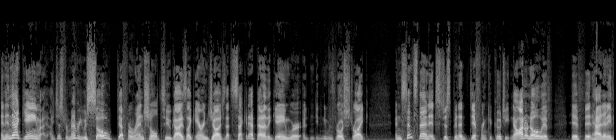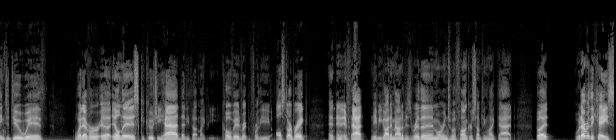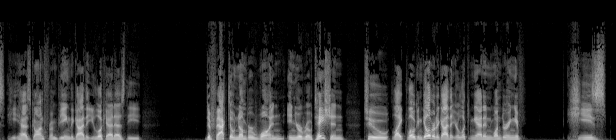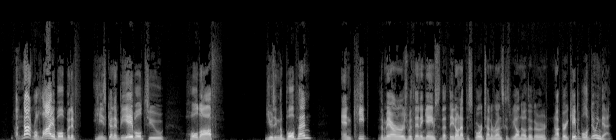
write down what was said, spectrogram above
And in that game, I just remember he was so deferential to guys like Aaron Judge. That second at bat of the game where he didn't even throw a strike. And since then, it's just been a different Kikuchi. Now, I don't know if if it had anything to do with whatever uh, illness Kikuchi had that he thought might be COVID right before the All Star break and, and if that maybe got him out of his rhythm or into a funk or something like that. But whatever the case, he has gone from being the guy that you look at as the de facto number one in your rotation to like Logan Gilbert, a guy that you're looking at and wondering if he's not reliable, but if he's going to be able to hold off using the bullpen and keep the Mariners within a game so that they don't have to score a ton of runs because we all know that they're not very capable of doing that.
